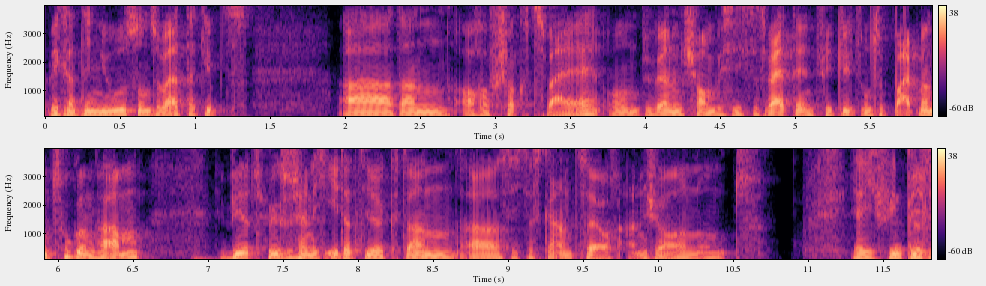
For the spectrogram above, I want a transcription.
Wie gesagt, die News und so weiter gibt's äh, dann auch auf Shock 2 und wir werden schauen, wie sich das weiterentwickelt. Und sobald wir einen Zugang haben, wird höchstwahrscheinlich eh der Dirk dann äh, sich das Ganze auch anschauen und Ja, ich finde das,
